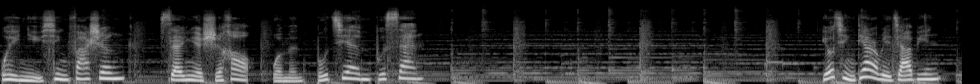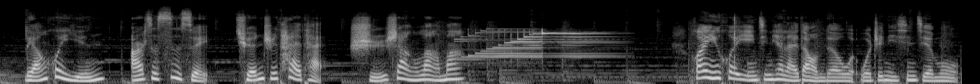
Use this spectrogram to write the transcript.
为女性发声，三月十号我们不见不散。有请第二位嘉宾梁慧银，儿子四岁，全职太太，时尚辣妈。欢迎慧莹今天来到我们的我我知你新节目。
